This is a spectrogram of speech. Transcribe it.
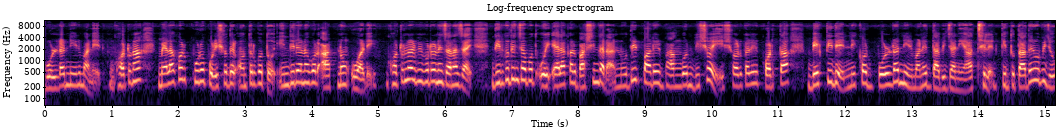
বোল্ডার নির্মাণের। ঘটনা মেলাঘর পুর পরিষদের অন্তর্গত ইন্দিরানগর আট নং ওয়ার্ডে। ঘটনার বিবরণে জানা যায়, দীর্ঘদিন যাবৎ ওই এলাকার বাসিন্দারা নদীর পাড়ের ভাঙ্গন বিষয়ে সরকারের কর্তা ব্যক্তিদের নিকট বোল্ডার নির্মাণের দাবি জানিয়ে আসছিলেন। কিন্তু তাদের অভিযোগ,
